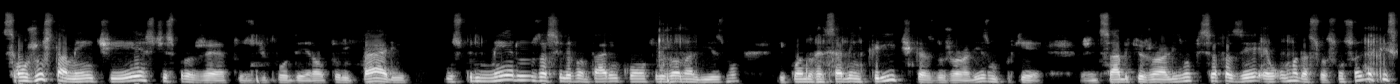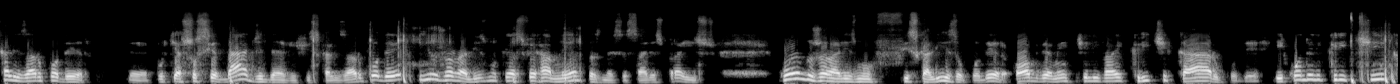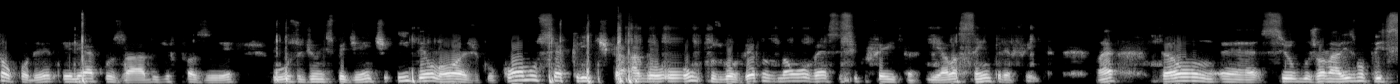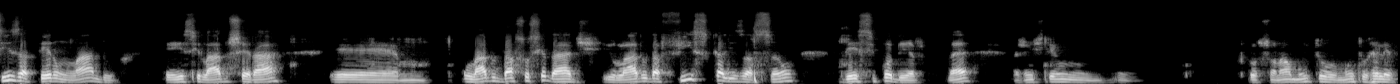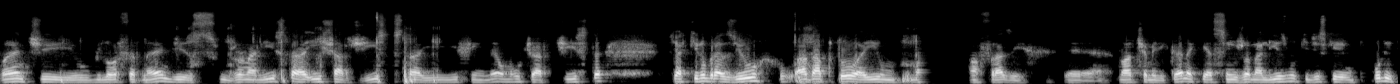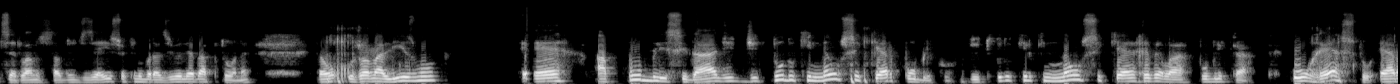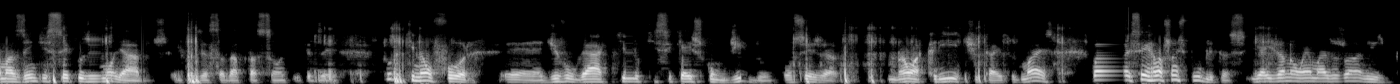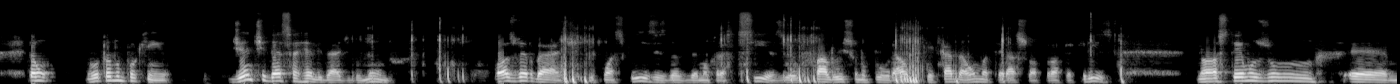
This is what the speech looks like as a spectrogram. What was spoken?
São justamente estes projetos de poder autoritário os primeiros a se levantarem contra o jornalismo e quando recebem críticas do jornalismo, porque a gente sabe que o jornalismo precisa fazer, é uma das suas funções é fiscalizar o poder, é, porque a sociedade deve fiscalizar o poder e o jornalismo tem as ferramentas necessárias para isso. Quando o jornalismo fiscaliza o poder, obviamente ele vai criticar o poder. E quando ele critica o poder, ele é acusado de fazer uso de um expediente ideológico, como se a crítica a outros governos não houvesse sido feita, e ela sempre é feita. Né? Então, é, se o jornalismo precisa ter um lado, esse lado será é, o lado da sociedade e o lado da fiscalização desse poder, né? A gente tem um, um profissional muito muito relevante, o Milor Fernandes, um jornalista e chargista e enfim, né, um multiartista que aqui no Brasil adaptou aí uma, uma frase é, norte-americana que é assim jornalismo que diz que o Pulitzer lá nos Estados Unidos dizia isso, aqui no Brasil ele adaptou, né? Então o jornalismo é a publicidade de tudo que não se quer público, de tudo aquilo que não se quer revelar, publicar. O resto é armazém de secos e molhados. Ele fez essa adaptação aqui, quer dizer, tudo que não for é, divulgar aquilo que se quer escondido, ou seja, não a crítica e tudo mais, vai ser relações públicas, e aí já não é mais o jornalismo. Então, voltando um pouquinho, diante dessa realidade do mundo, pós-verdade e com as crises das democracias, e eu falo isso no plural porque cada uma terá sua própria crise, nós temos um. É,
